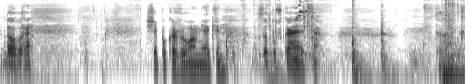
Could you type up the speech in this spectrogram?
добре. Ще покажу вам, як він запускається. Так.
